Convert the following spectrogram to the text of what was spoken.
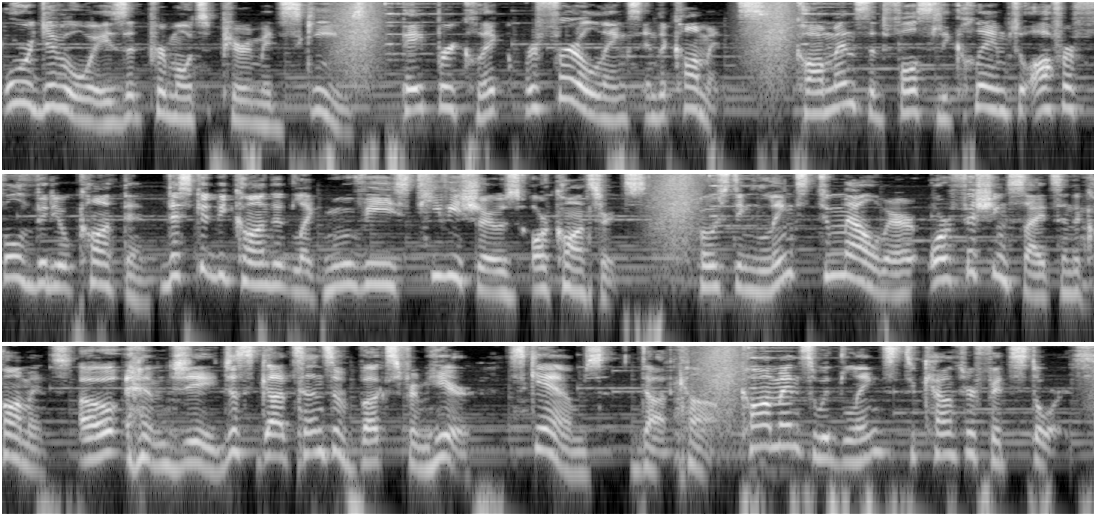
or giveaways that promotes pyramid schemes. Pay-per-click referral links in the comments. Comments that falsely claim to offer full video content. This could be content like movies, TV shows, or concerts. Posting links to malware or phishing sites in the comments. OMG, just got tons of bucks from here. Scams.com. Comments with links to counterfeit stores.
